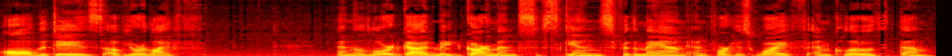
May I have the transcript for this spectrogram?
all the days of your life. And the Lord God made garments of skins for the man and for his wife, and clothed them.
